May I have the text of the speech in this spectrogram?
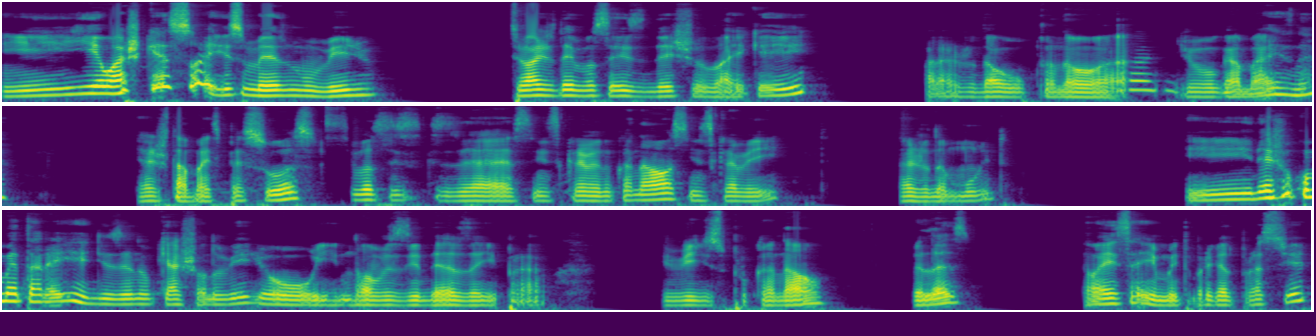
E eu acho que é só isso mesmo o vídeo. Se eu ajudei vocês, deixa o like aí. Para ajudar o canal a divulgar mais, né? E ajudar mais pessoas. Se vocês quiserem se inscrever no canal, se inscreve aí. Ajuda muito. E deixa um comentário aí dizendo o que achou do vídeo ou novas ideias aí para vídeos pro canal. Beleza? Então é isso aí. Muito obrigado por assistir.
